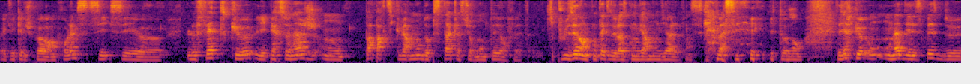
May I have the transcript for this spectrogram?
avec lesquels je peux avoir un problème, c'est euh, le fait que les personnages n'ont pas particulièrement d'obstacles à surmonter en fait. Qui plus est dans le contexte de la Seconde Guerre mondiale, enfin, c'est ce qui est assez étonnant. C'est-à-dire qu'on on a des espèces de,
